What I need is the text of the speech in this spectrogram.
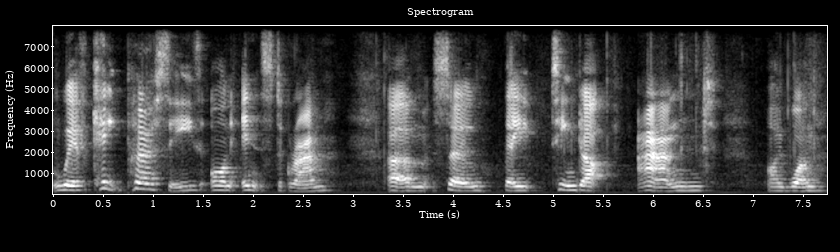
with Kate Percy's on Instagram. Um, so they teamed up and I won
